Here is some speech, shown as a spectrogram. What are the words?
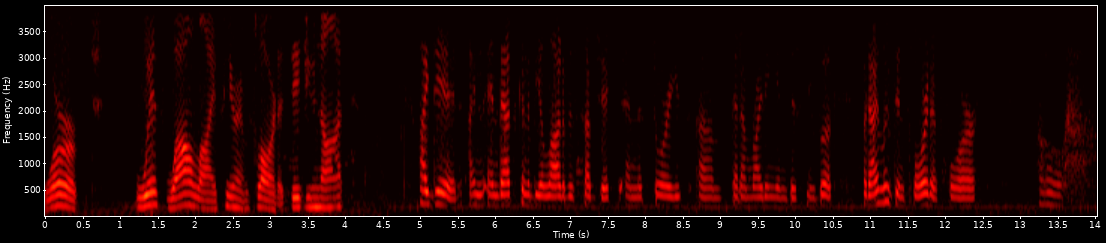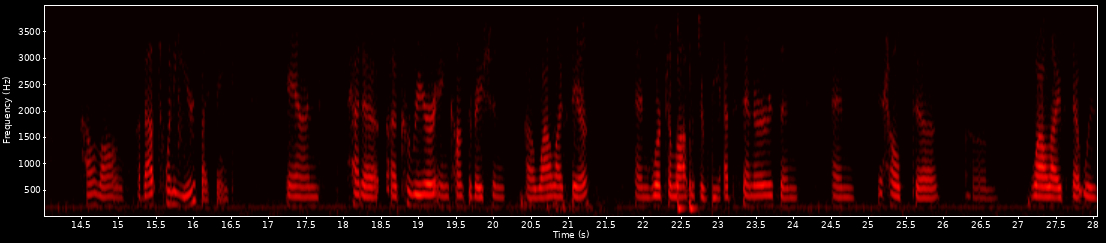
worked with wildlife here in Florida, did you not? I did, and, and that's going to be a lot of the subject and the stories um, that I'm writing in this new book. But I lived in Florida for, oh, how long? About 20 years, I think, and had a, a career in conservation uh, wildlife there, and worked a lot with the rehab centers and and helped uh, um, wildlife that was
